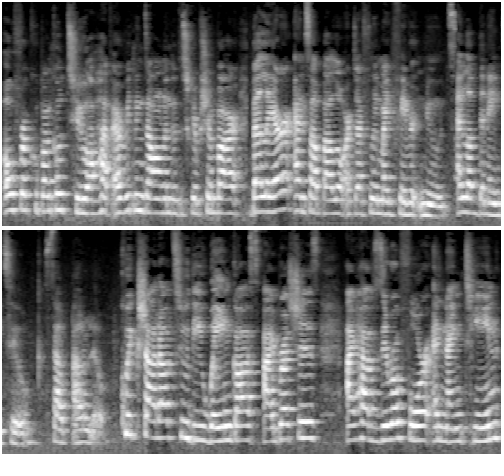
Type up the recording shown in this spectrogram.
Ofra coupon code too. I'll have everything down in the description bar. Bel Air and Sao Paulo are definitely my favorite nudes. I love the name too, Sao Paulo. Quick shout out to the Wayne Goss eye brushes. I have 04 and 19.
